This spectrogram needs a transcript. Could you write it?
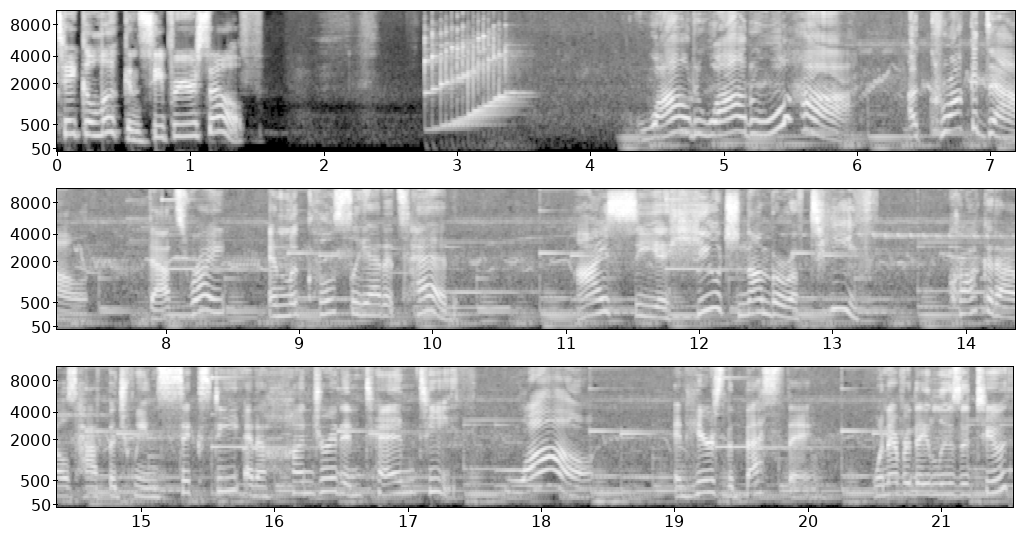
Take a look and see for yourself. Wild, wild, woo-ha! A crocodile. That's right, and look closely at its head. I see a huge number of teeth. Crocodiles have between 60 and 110 teeth. Wow. And here's the best thing. Whenever they lose a tooth,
